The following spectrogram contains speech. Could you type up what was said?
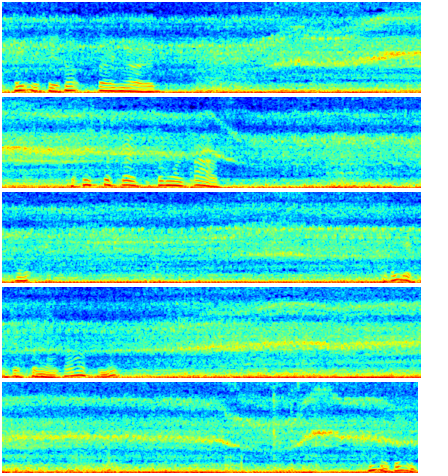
I think this is not Spurring Road. Does this just goes to someone's house? I think this is just someone's house, isn't it? No, it doesn't.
